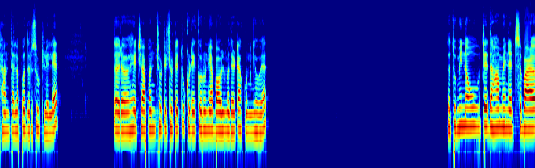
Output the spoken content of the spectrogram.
छान त्याला पदर सुटलेले आहेत. तर ह्याचे आपण छोटे छोटे तुकडे करून या बाउलमध्ये टाकून घेऊयात. तर तुम्ही नऊ ते दहा महिन्याचं बाळ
